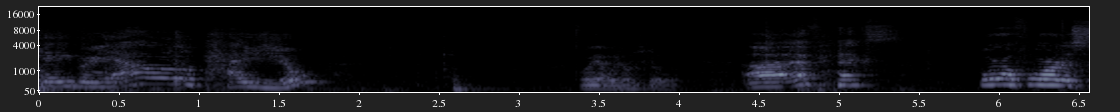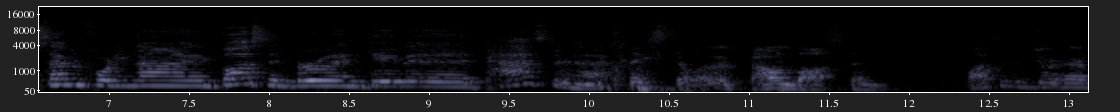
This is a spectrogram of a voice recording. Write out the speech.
Gabriel Pageau. Oh yeah, we don't show those. Uh, FX 404 out of 749. Boston Bruin David Pastrnak. I still haven't found Boston. Boston's Geor- uh,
